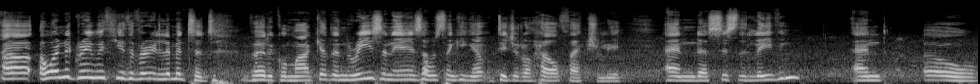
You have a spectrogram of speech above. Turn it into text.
I won't agree with you, the very limited vertical market. And the reason is I was thinking of digital health actually and assisted living. And, oh,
